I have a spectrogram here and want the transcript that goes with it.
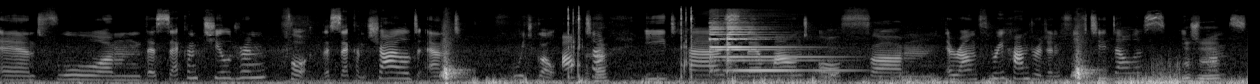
and for um, the second children, for the second child, and which go after, Uh-huh. it has the amount of um, around three hundred and fifty dollars each Mm-hmm. month.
